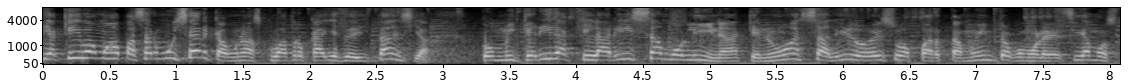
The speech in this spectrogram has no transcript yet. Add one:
de aquí vamos a pasar muy cerca, unas cuatro calles de distancia, con mi querida Clarisa Molina, que no ha salido de su apartamento, como le decíamos,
